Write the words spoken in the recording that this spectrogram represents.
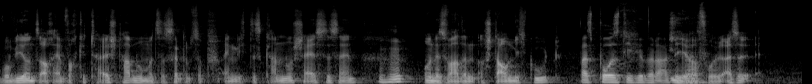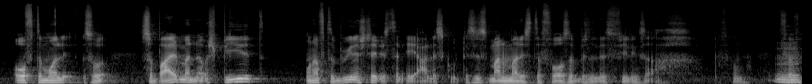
wo wir uns auch einfach getäuscht haben, wo uns gesagt haben, so, pff, eigentlich das kann nur Scheiße sein. Und es war dann erstaunlich gut. Was positiv überrascht. Ja, voll. Also oft einmal so, sobald man spielt und auf der Bühne steht, ist dann eh alles gut. Das ist manchmal ist davor so ein bisschen das Feeling so, ach, für,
